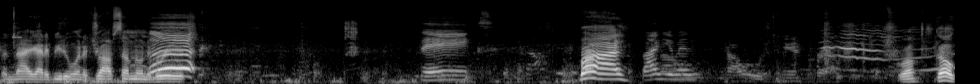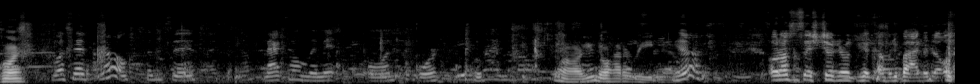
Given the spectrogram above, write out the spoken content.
but now I gotta be the one to drop something on the Look. bridge. Thanks. Bye. Bye, humans. Well, go, Coin. What's that? No, because it says maximum limit on four people. Oh, you know how to read now. Yeah. Oh, it also says children will be accompanied by an adult.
